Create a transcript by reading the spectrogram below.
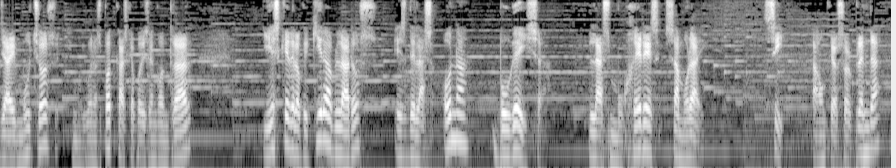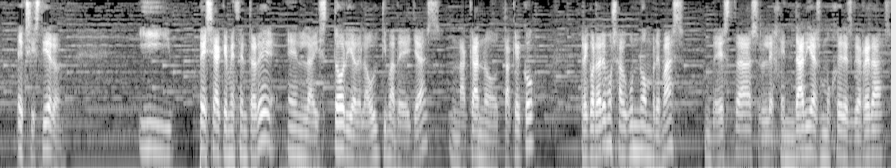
ya hay muchos y muy buenos podcasts que podéis encontrar. Y es que de lo que quiero hablaros es de las Ona Bugeisha, las mujeres samurai. Sí, aunque os sorprenda, existieron. Y pese a que me centraré en la historia de la última de ellas, Nakano Takeko, recordaremos algún nombre más de estas legendarias mujeres guerreras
